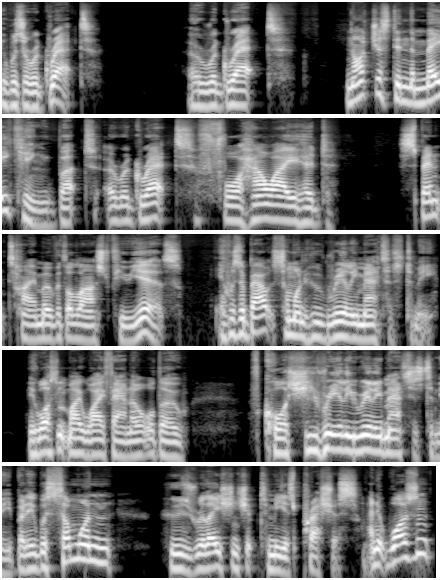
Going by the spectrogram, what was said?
It was a regret. A regret not just in the making, but a regret for how I had spent time over the last few years. It was about someone who really matters to me. It wasn't my wife, Anna, although, of course, she really, really matters to me, but it was someone whose relationship to me is precious. And it wasn't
